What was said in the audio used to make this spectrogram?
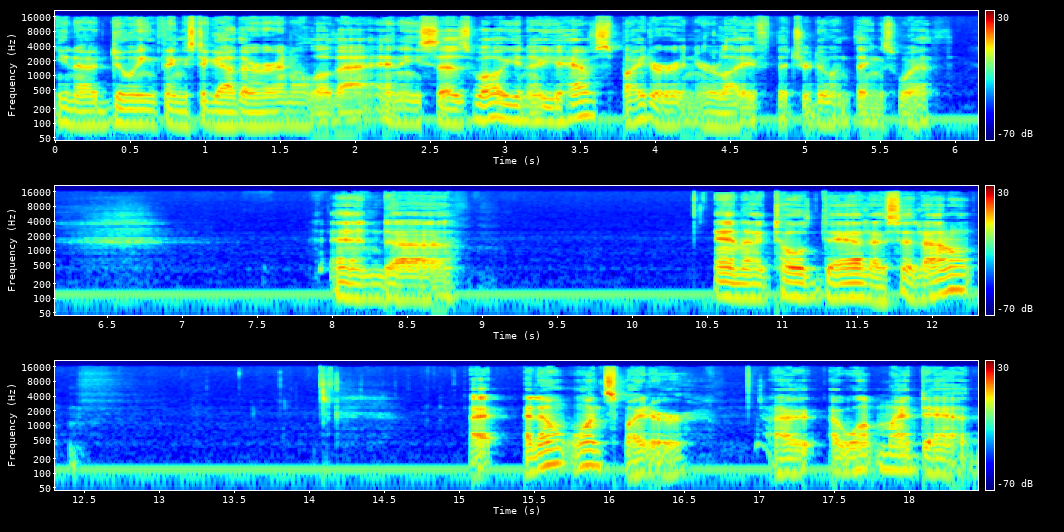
you know doing things together and all of that, and he says, "Well, you know, you have Spider in your life that you're doing things with." And uh, and I told Dad, I said, I don't, I, I don't want Spider. I, I want my dad.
